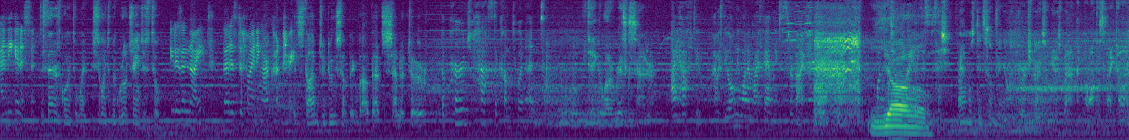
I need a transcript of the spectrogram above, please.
and the innocent. The senator's going to win. She's going to make real changes too. It is a night that is defining our country. It's time to do something about that, Senator. The purge has to come to an end. You take a lot of risks, Senator. I have to. I was the only one in my family to survive. Yo. I almost did something on Purge night some years back. I want this night gone.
